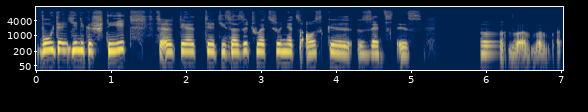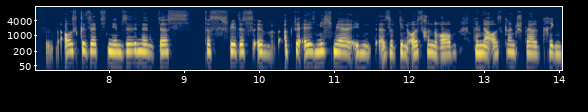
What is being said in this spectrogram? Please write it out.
wo derjenige steht, äh, der, der dieser Situation jetzt ausgesetzt ist. Ausgesetzt in dem Sinne, dass dass wir das aktuell nicht mehr in, also den äußeren Raum, wenn wir eine Ausgangssperre kriegen,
